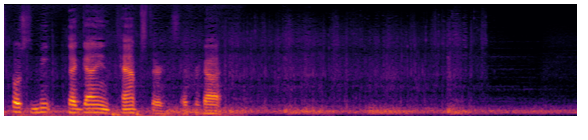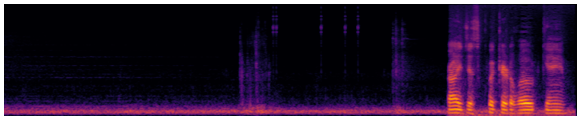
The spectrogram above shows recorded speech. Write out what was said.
Supposed to meet that guy in Tapsters. I forgot. Probably just quicker to load game.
